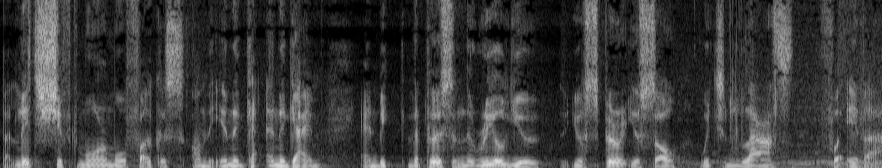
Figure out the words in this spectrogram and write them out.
but let's shift more and more focus on the inner, inner game and be the person, the real you, your spirit, your soul, which lasts forever.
